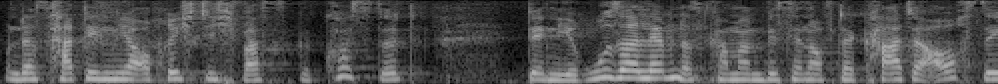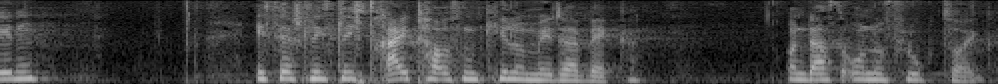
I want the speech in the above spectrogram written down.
Und das hat ihn ja auch richtig was gekostet, denn Jerusalem, das kann man ein bisschen auf der Karte auch sehen, ist ja schließlich 3000 Kilometer weg und das ohne Flugzeug.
